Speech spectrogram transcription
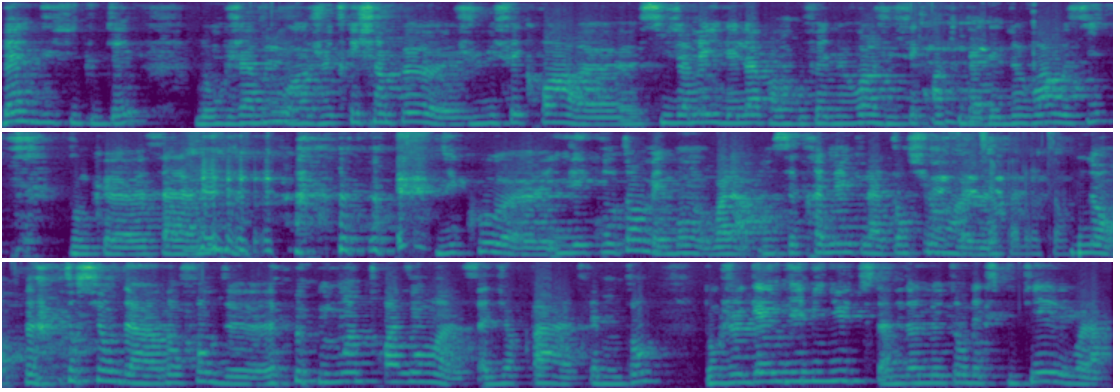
belle difficulté. Donc j'avoue, hein, je triche un peu, euh, je lui fais croire, euh, si jamais il est là pendant qu'on fait le devoir, je lui fais croire qu'il a des devoirs aussi. Donc euh, ça l'arrive. du coup, il est content, mais bon, voilà, on sait très bien que l'attention... ça dure pas longtemps. Non, l'attention d'un enfant de moins de 3 ans, ça dure pas très longtemps. Donc je gagne des minutes, ça me donne le temps d'expliquer, voilà.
